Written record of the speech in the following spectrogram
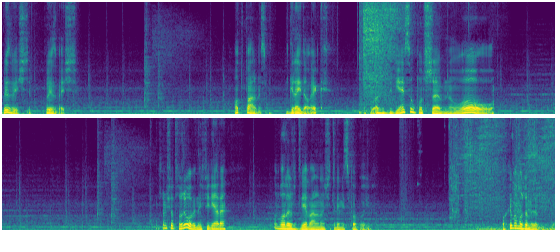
Tu jest wyjście. Tu jest wejście. Odpalmy sobie grajdołek. Tu aż dwie są potrzebne. Wow. Może mi się otworzyło w jednej chwili, ale no wolę już dwie walnąć i tyle mieć spokój. Bo chyba możemy zrobić dwie.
